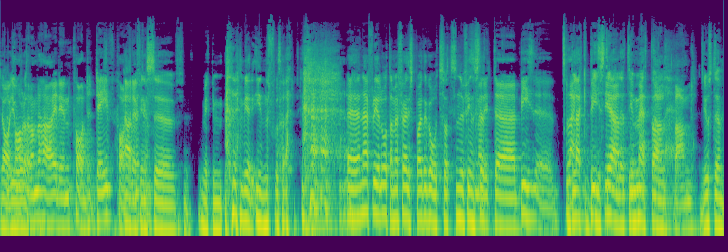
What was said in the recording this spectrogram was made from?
ja, du i år. pratade då. om det här i din podd, Dave-podden. Ja, det finns eh, mycket mer info där. eh, nej, fler låtar med Fälscht by the Goat. Så att nu finns Som är det... lite uh, be- eh, Black, Black Bestiality Metal. band. Just det.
